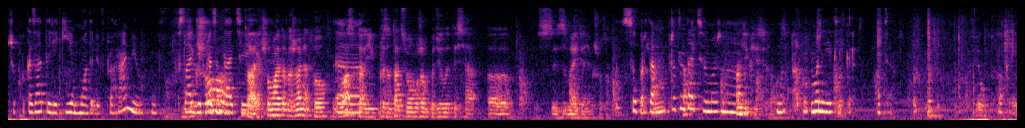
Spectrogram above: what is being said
щоб показати, які є модулі в програмі в- слайді Якщо- презентації. Так, якщо маєте бажання, то будь Е, ласка, і презентацію ми можемо поділитися е, з, з медіа, якщо захочете. Супер, там презентацію можна. Там є клістер у мене є клікер. Оце. Окей.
